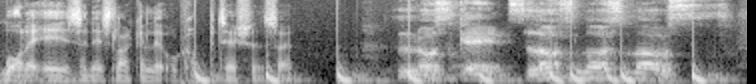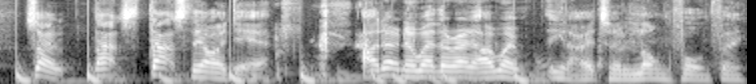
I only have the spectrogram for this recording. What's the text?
what it is, and it's like a little competition. So, Los gates, los, los, los. so that's that's the idea. I don't know whether any, I won't. You know, it's a long form thing.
